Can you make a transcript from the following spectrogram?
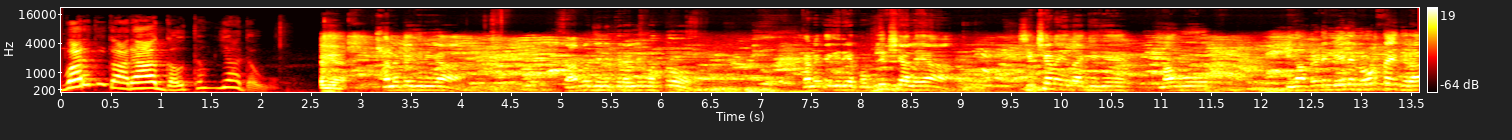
ವರದಿಗಾರ ಗೌತಮ್ ಯಾದವ್. ಕನಕಗಿರಿಯ ಸಾರ್ವಜನಿಕರಲ್ಲಿ ಮತ್ತು ಕನಕಗಿರಿಯ ಪಬ್ಲಿಕ್ ಶಾಲೆಯ ಶಿಕ್ಷಣ ಇಲಾಖೆಗೆ ನಾವು ಈಗ ಆಲ್ರೆಡಿ ಮೇಲೆ ನೋಡ್ತಾ ಇದ್ದೀರಾ.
